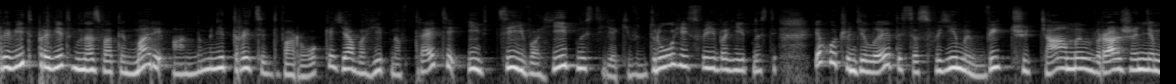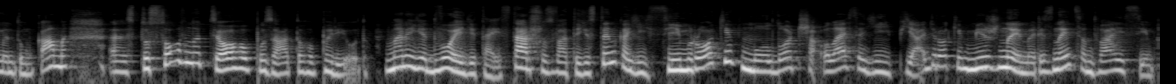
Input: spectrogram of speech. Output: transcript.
Привіт-привіт! Мене звати Маріанна, мені 32 роки, я вагітна втретє, і в цій вагітності, як і в другій своїй вагітності, я хочу ділитися своїми відчуттями, враженнями, думками е, стосовно цього пузатого періоду. В мене є двоє дітей. Старшу звати Юстинка, їй 7 років, молодша Олеся, їй 5 років. Між ними різниця 2,7.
